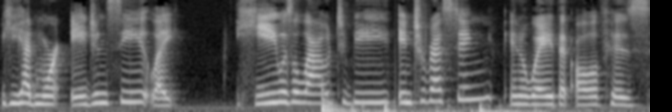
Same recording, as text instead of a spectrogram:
he had more agency. Like he was allowed to be interesting in a way that all of his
